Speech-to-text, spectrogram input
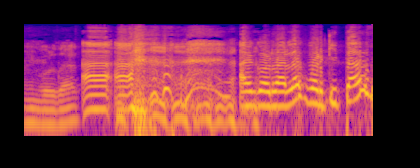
A engordar. a, a, a engordar las puerquitas.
